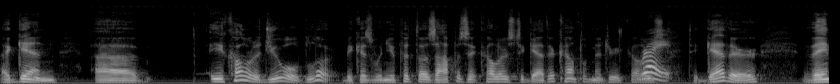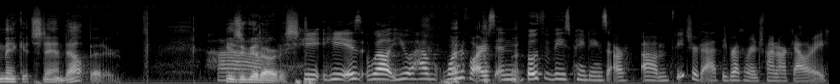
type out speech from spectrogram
again, uh, you call it a jeweled look because when you put those opposite colors together, complementary colors Right. together, they make it stand out better. He's a good Ah, artist. He, he is, well, you have wonderful artists, and both of these paintings are um, featured at the Breckenridge Fine Art Gallery.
